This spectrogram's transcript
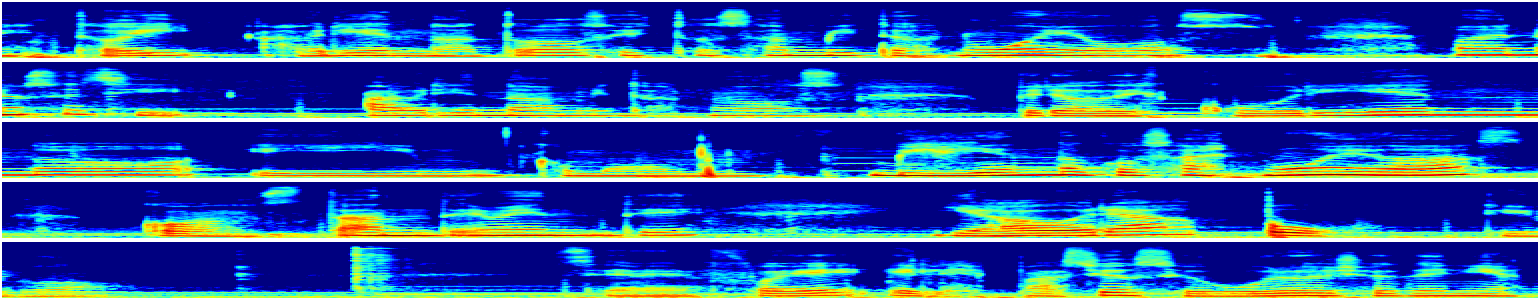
me estoy abriendo a todos estos ámbitos nuevos. Bueno, no sé si abriendo ámbitos nuevos, pero descubriendo y como viviendo cosas nuevas constantemente. Y ahora, ¡pum! Tipo, se me fue el espacio seguro que yo tenía.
